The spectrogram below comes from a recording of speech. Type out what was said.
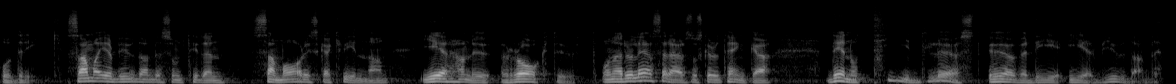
och drick. Samma erbjudande som till den samariska kvinnan ger han nu rakt ut. Och när du läser det här så ska du tänka, det är något tidlöst över det erbjudandet.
